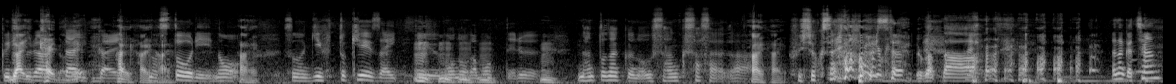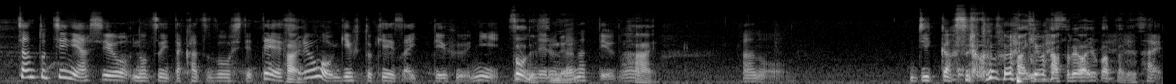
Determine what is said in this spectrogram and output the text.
グリグラ第一回のね。第1はいはいはい。回のストーリーのはい。そのギフト経済っていうものが持ってるなんとなくのうさんくささが払拭されてました。よ。かった、なんかちゃんちゃんと地に足をのついた活動をしてて、はい。それをギフト経済っていうふうに呼んでるんだなっていうのをはい。あの実感することがはいできました。あそれは良かったです。はい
